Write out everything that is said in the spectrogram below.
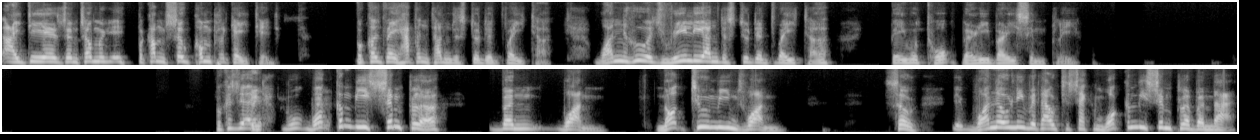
ideas and so many, it becomes so complicated because they haven't understood Advaita. One who has really understood Advaita they will talk very, very simply. Because uh, what can be simpler than one? Not two means one. So one only without a second. What can be simpler than that?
